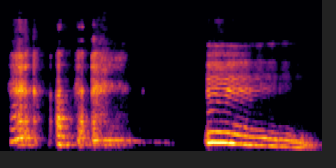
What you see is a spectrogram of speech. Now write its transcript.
mm.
